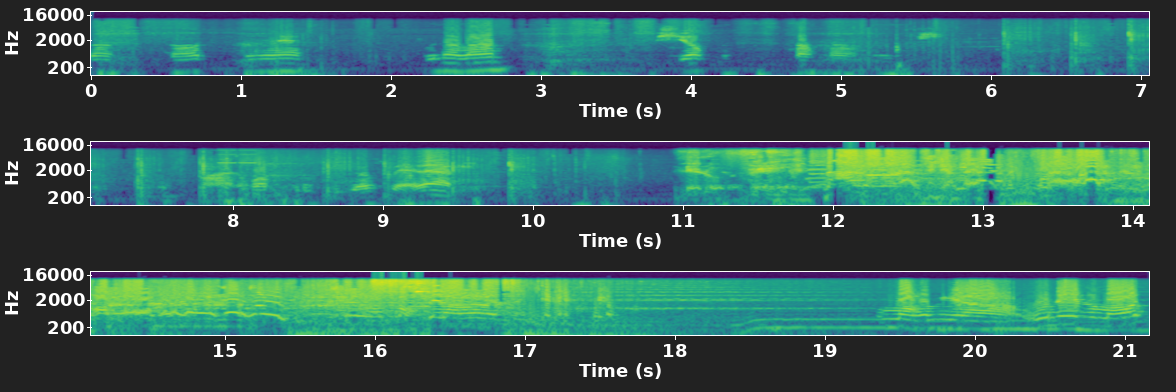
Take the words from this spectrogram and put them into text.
Lan lan ne? Bu ne lan? Bir şey yok mu? Ha ha neymiş? Bari oturup gidiyoruz beyler. Little pig. Allah belanı versin. Allah'ım ya. O neydi lan?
